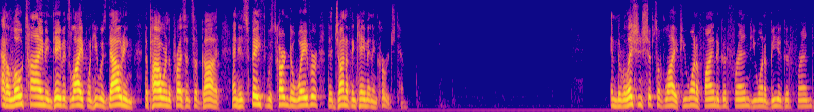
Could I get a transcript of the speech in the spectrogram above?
at a low time in David's life when he was doubting the power and the presence of God and his faith was starting to waver, that Jonathan came and encouraged him. In the relationships of life, you want to find a good friend, you want to be a good friend.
